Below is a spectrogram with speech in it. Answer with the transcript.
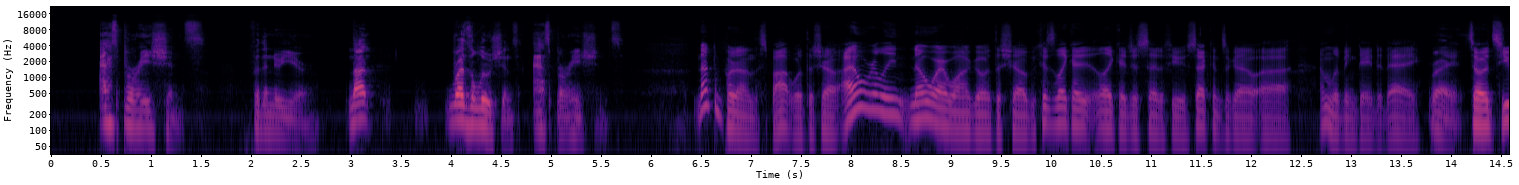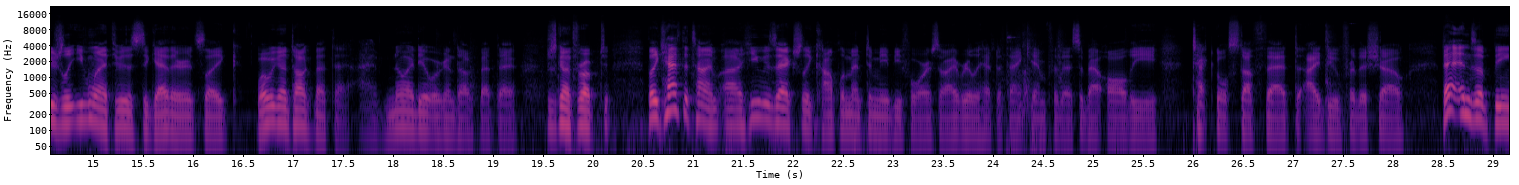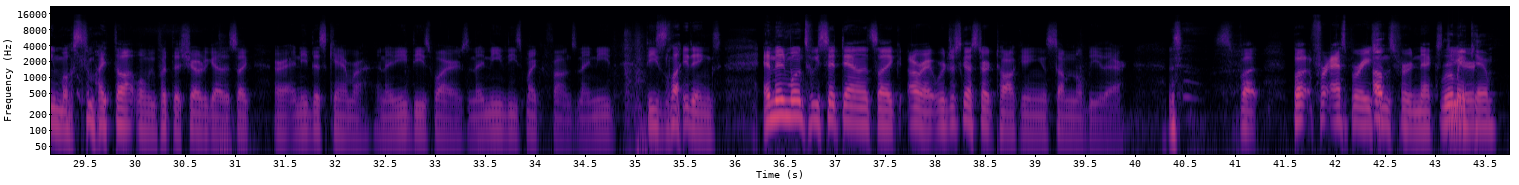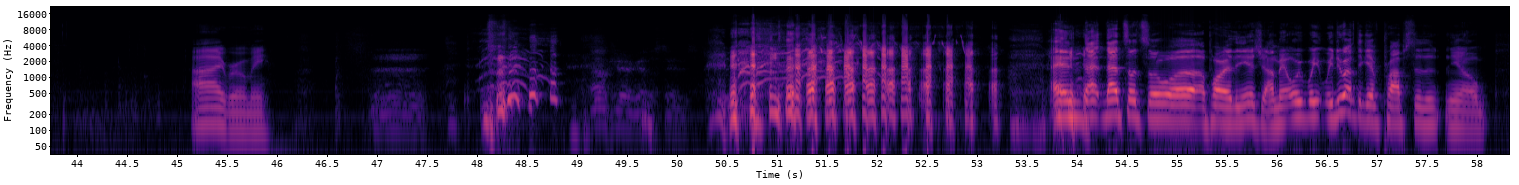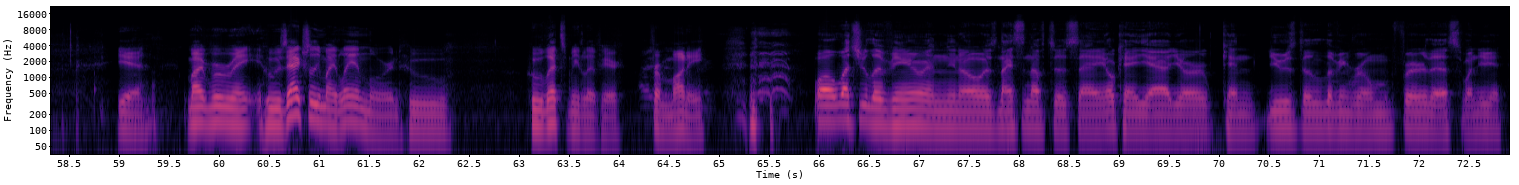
aspirations for the new year? Not resolutions, aspirations. not to put it on the spot with the show. I don't really know where I want to go with the show because, like I like I just said a few seconds ago, uh, I'm living day to day. Right. So it's usually even when I threw this together, it's like, what are we going to talk about today? I have no idea what we're going to talk about today. I'm just going to throw up, to, like half the time. Uh, he was actually complimenting me before, so I really have to thank him for this about all the technical stuff that I do for this show. That ends up being most of my thought when we put the show together. It's like, all right, I need this camera, and I need these wires, and I need these microphones, and I need these lightings. And then once we sit down, it's like, all right, we're just going to start talking, and something will be there. but but for aspirations for next Roommate year, Cam. Hi, Roomy. I don't care. I got the status. and that that's also uh, a part of the issue. I mean, we, we, we do have to give props to the you know Yeah, my roommate, who is actually my landlord, who who lets me live here for money. well lets you live here and you know is nice enough to say okay yeah you can use the living room for this when you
